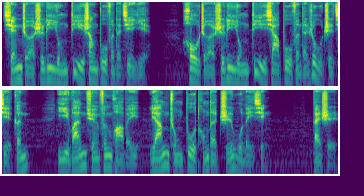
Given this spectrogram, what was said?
前者是利用地上部分的芥叶，后者是利用地下部分的肉质芥根，已完全分化为两种不同的植物类型。但是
